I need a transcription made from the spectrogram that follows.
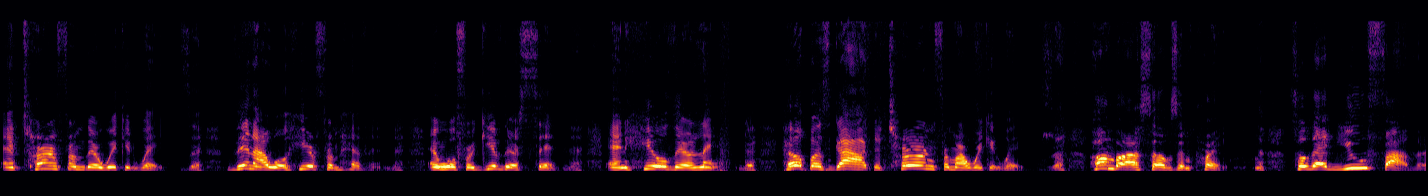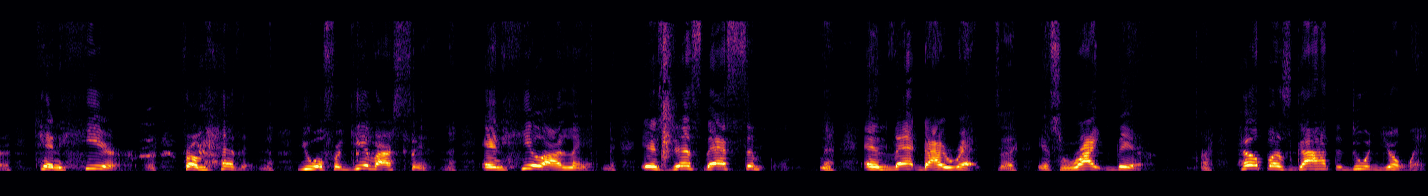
and turn from their wicked ways, then I will hear from heaven and will forgive their sin and heal their land. Help us, God, to turn from our wicked ways, humble ourselves and pray so that you, Father, can hear from heaven. You will forgive our sin and heal our land. It's just that simple and that direct. It's right there. Help us, God, to do it your way.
